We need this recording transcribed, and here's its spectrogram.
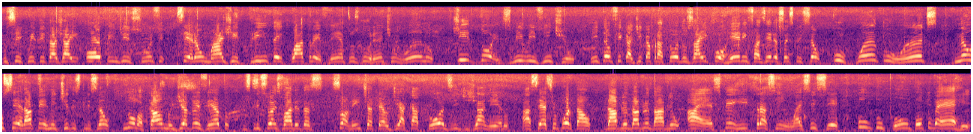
o circuito Itajaí Open de Surf. Serão mais de 34 eventos durante o ano de 2021. Então fica a dica para todos aí correrem, fazer a sua inscrição o quanto antes. Não será permitida inscrição no local no dia do evento. Inscrições válidas somente até o dia 14 de janeiro. Acesse o portal www.aspi-sc.com.br.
